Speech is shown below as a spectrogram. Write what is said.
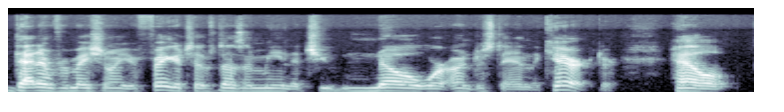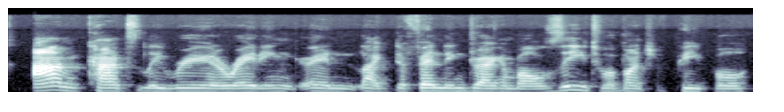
that information on your fingertips doesn't mean that you know or understand the character. Hell, I'm constantly reiterating and like defending Dragon Ball Z to a bunch of people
